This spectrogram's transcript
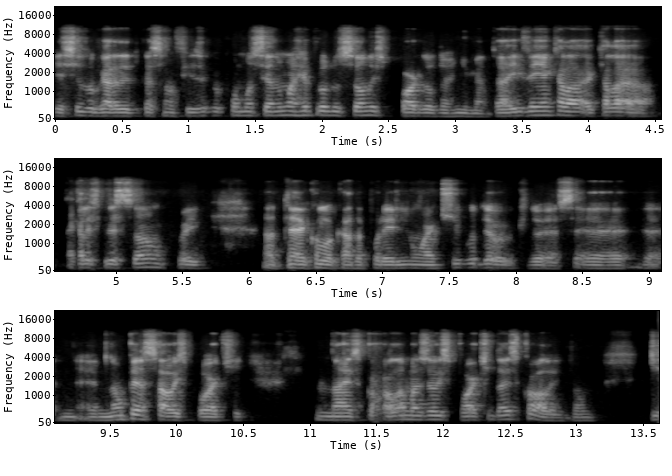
esse lugar da educação física como sendo uma reprodução do esporte do rendimento. Aí vem aquela aquela aquela expressão que foi até colocada por ele num artigo de, é, é, é, não pensar o esporte na escola, mas é o esporte da escola. Então, que,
